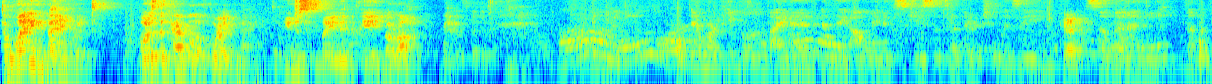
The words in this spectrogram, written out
The wedding banquet. What is the parable of the wedding banquet? You just explained it, the Barak. There were people invited and they all made excuses that they were too busy. Okay. So then the,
